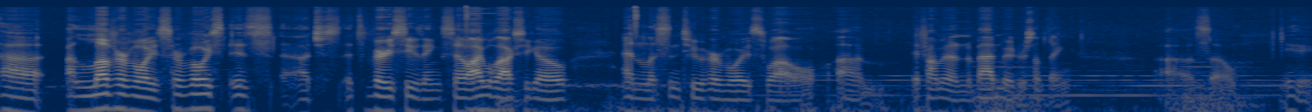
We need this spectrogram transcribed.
uh, I love her voice. Her voice is uh, just, it's very soothing. So I will actually go and listen to her voice while, um, if I'm in a bad mood or something. Uh, so, yeah.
